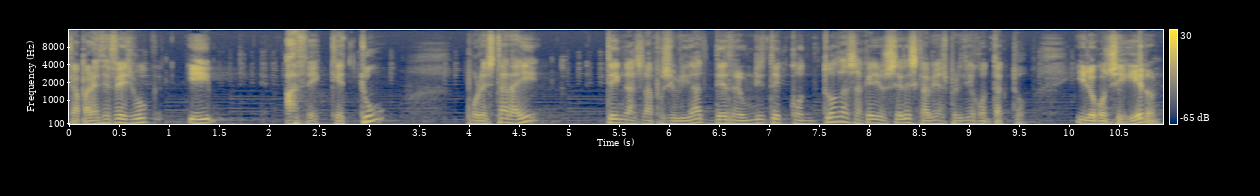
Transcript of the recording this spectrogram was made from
Que aparece Facebook y hace que tú, por estar ahí, tengas la posibilidad de reunirte con todos aquellos seres que habías perdido contacto. Y lo consiguieron.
